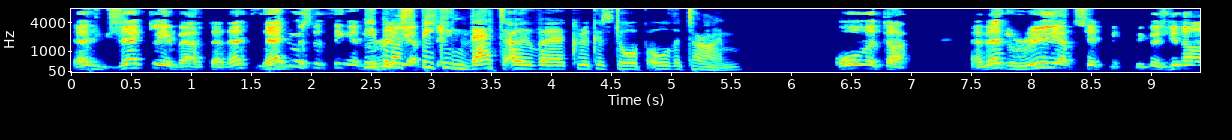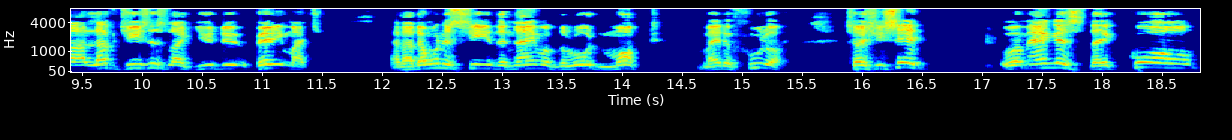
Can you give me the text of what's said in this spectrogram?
that's exactly about that. That, that was the thing People really are upset speaking that over Krugersdorp all the time. All the time. And that really upset me because, you know, I love Jesus like you do very much. And I don't want to see the name of the Lord mocked, made a fool of. So she said, well, Angus, they call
